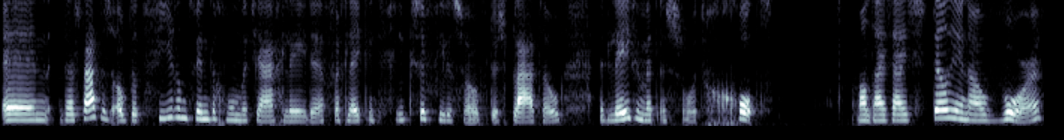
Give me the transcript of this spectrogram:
En daar staat dus ook dat 2400 jaar geleden vergeleek een Griekse filosoof, dus Plato, het leven met een soort god. Want hij zei: Stel je nou voor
